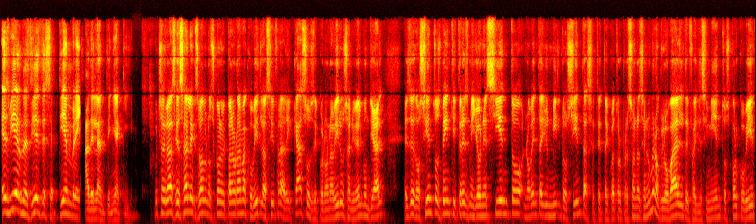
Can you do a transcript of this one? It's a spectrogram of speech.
Es viernes 10 de septiembre. Adelante, Iñaki. Muchas gracias, Alex. Vámonos con el panorama COVID. La cifra de casos de coronavirus a nivel mundial es de 223 millones 191 mil 274 personas. El número global de fallecimientos por COVID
